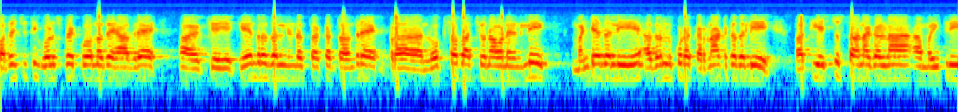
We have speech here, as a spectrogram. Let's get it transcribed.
ಪದಚ್ಯುತಿಗೊಳಿಸ್ಬೇಕು ಅನ್ನೋದೇ ಆದ್ರೆ ಕೇಂದ್ರದಲ್ಲಿ ನಡತಕ್ಕಂಥ ಅಂದ್ರೆ ಲೋಕಸಭಾ ಚುನಾವಣೆಯಲ್ಲಿ ಮಂಡ್ಯದಲ್ಲಿ, ಅದರಲ್ಲೂ ಕೂಡ ಕರ್ನಾಟಕದಲ್ಲಿ ಅತಿ ಹೆಚ್ಚು ಸ್ಥಾನಗಳನ್ನ ಮೈತ್ರಿ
